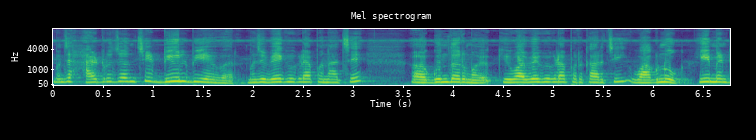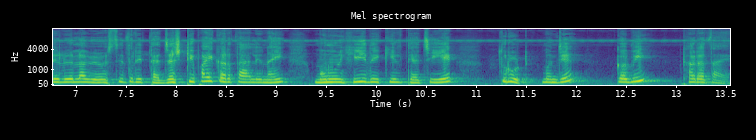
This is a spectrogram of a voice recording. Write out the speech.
म्हणजे हायड्रोजनचे ड्युल बिहेवियर म्हणजे वेगवेगळ्यापणाचे गुणधर्म किंवा वेगवेगळ्या प्रकारची वागणूक ही मेंडेल्यूला व्यवस्थितरित्या जस्टिफाय करता आली नाही म्हणून ही देखील त्याची एक त्रुट म्हणजे कमी ठरत आहे.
